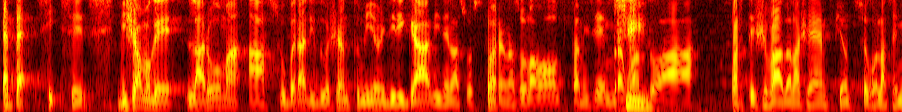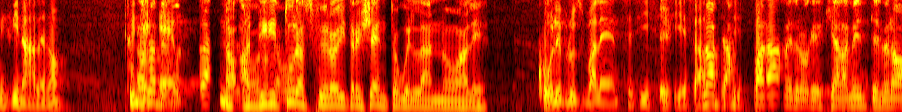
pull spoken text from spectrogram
Eh beh, sì, sì, diciamo che la Roma ha superato i 200 milioni di ricavi nella sua storia una sola volta, mi sembra, sì. quando ha partecipato alla Champions con la semifinale, no? Quindi no, è... no addirittura sfiorò i 300 quell'anno, Ale con le plusvalenze, sì, sì, sì, esatto. Noi abbiamo un parametro che chiaramente però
